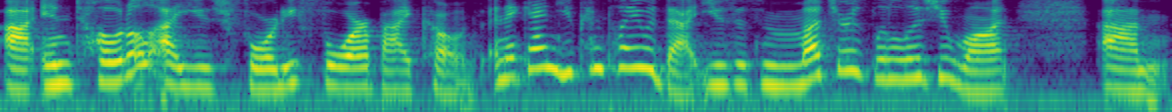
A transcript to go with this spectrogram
Uh, in total, I used 44 bicones. And again, you can play with that. Use as much or as little as you want. Um,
